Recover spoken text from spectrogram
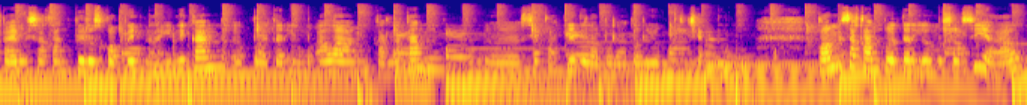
kayak misalkan virus covid. Nah ini kan e, penelitian ilmu alam. Karena kan e, sifatnya di laboratorium dicek dulu. Kalau misalkan penelitian ilmu sosial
